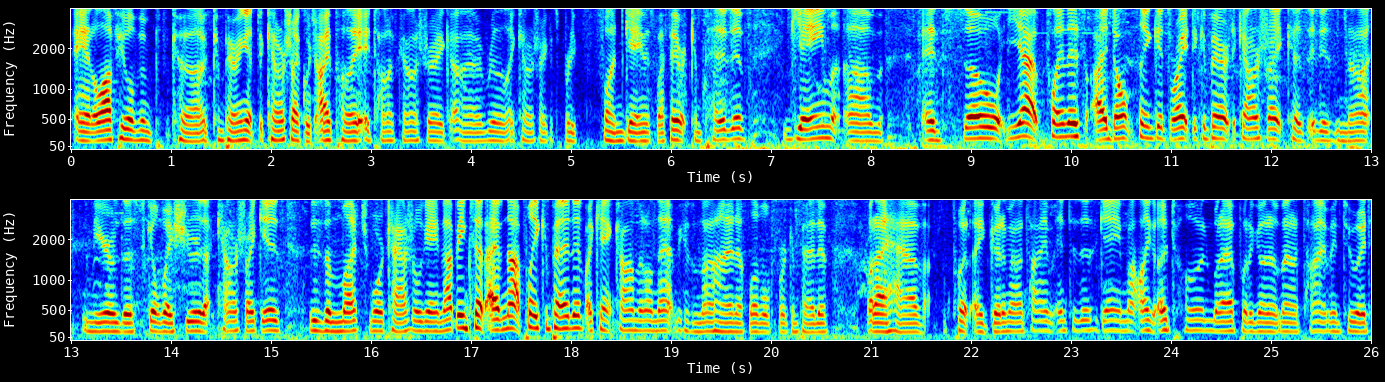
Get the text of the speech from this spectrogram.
And a lot of people have been uh, comparing it to Counter Strike, which I play a ton of Counter Strike. I really like Counter Strike; it's a pretty fun game. It's my favorite competitive game. Um, and so, yeah, playing this, I don't think it's right to compare it to Counter Strike because it is not near the skill-based shooter that Counter Strike is. This is a much more casual game. That being said, I have not played competitive. I can't comment on that because I'm not high enough level for competitive, but I have put a good amount of time into this game. Not like a ton, but I have put a good amount of time into it.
